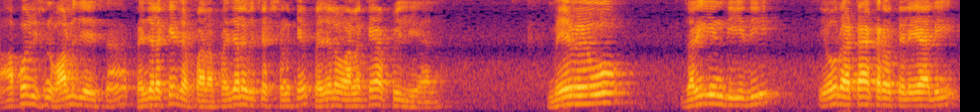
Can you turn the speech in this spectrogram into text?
ఆపోజిషన్ వాళ్ళు చేసినా ప్రజలకే చెప్పాలా? ప్రజల విచక్షణకే ప్రజల వాళ్ళకే అప్పీల్ చేయాలి? మేమేమో జరిగింది ఇది ఎవరు అటాకరో తెలియాలి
